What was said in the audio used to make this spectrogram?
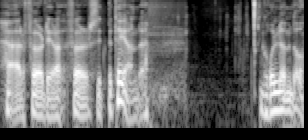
här för, deras, för sitt beteende. Gollum då.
